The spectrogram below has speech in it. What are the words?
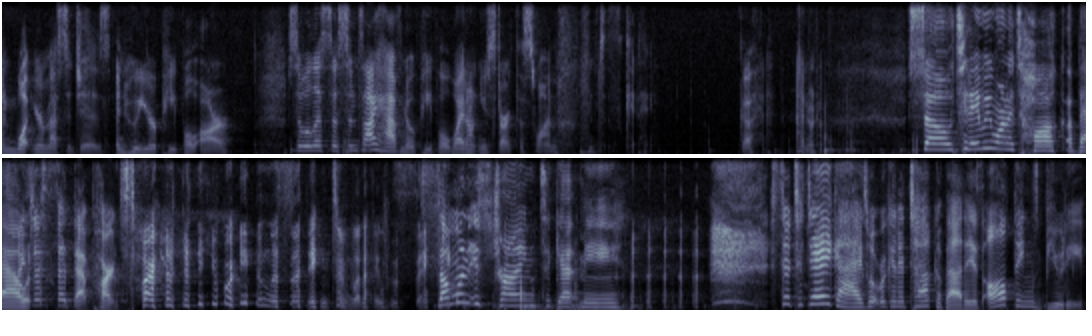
and what your message is and who your people are. So, Alyssa, since I have no people, why don't you start this one? I'm just kidding. Go ahead. I don't know. So today we want to talk about. I just said that part started. you weren't even listening to what I was saying. someone is trying to get me. So today, guys, what we're going to talk about is all things beauty.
